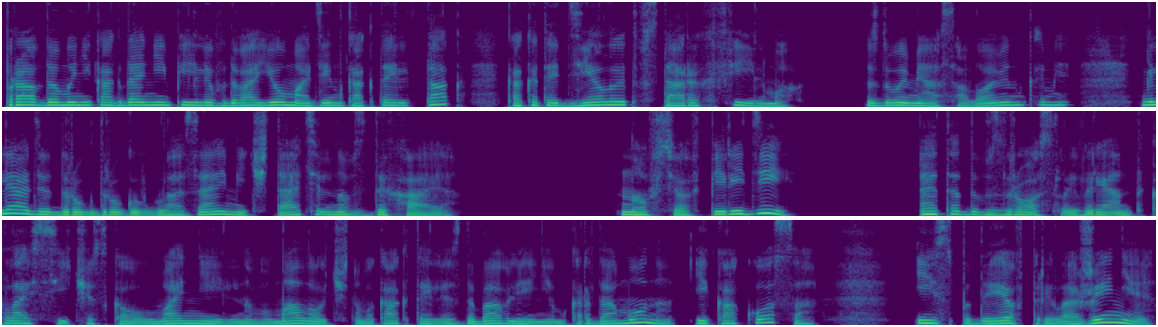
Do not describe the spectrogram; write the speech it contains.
Правда, мы никогда не пили вдвоем один коктейль так, как это делают в старых фильмах, с двумя соломинками, глядя друг другу в глаза и мечтательно вздыхая. Но все впереди. Этот взрослый вариант классического ванильного молочного коктейля с добавлением кардамона и кокоса из PDF-приложения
